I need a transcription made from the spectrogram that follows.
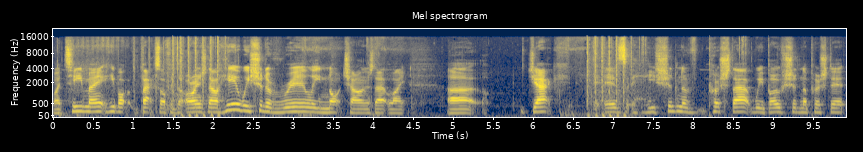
my teammate. He backs off into orange. Now here we should have really not challenged that. Like, uh, Jack is, he shouldn't have pushed that. We both shouldn't have pushed it.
